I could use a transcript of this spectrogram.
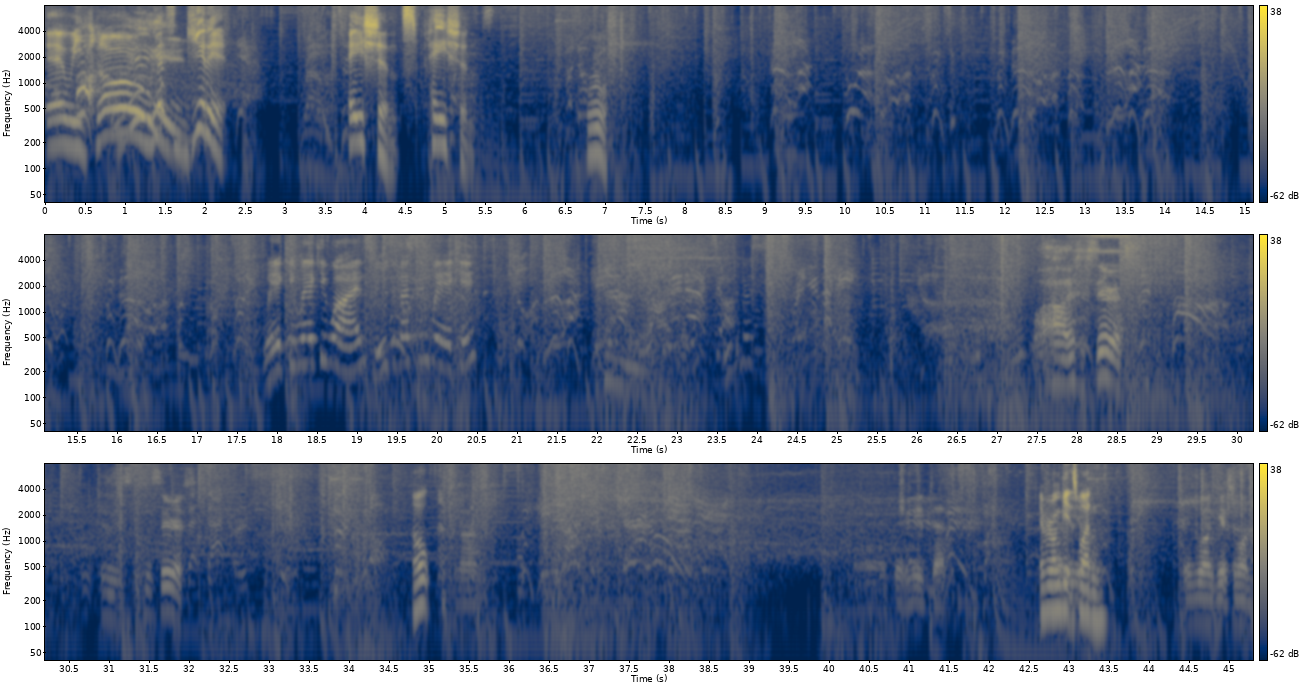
There we Fuck go. me. Let's get it. Patience. Patience. Oof. Wakey, wakey wines. Who's the best in wakey? This is serious. This is, this is serious. Oh. Uh, didn't need that. everyone gets Yeah. one. Everyone gets one.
